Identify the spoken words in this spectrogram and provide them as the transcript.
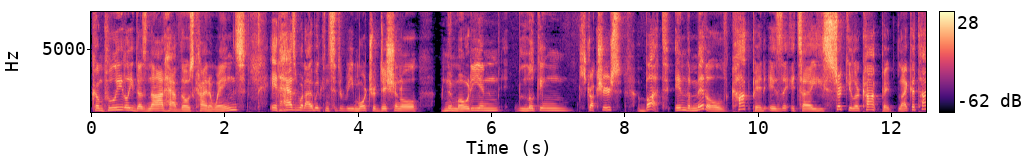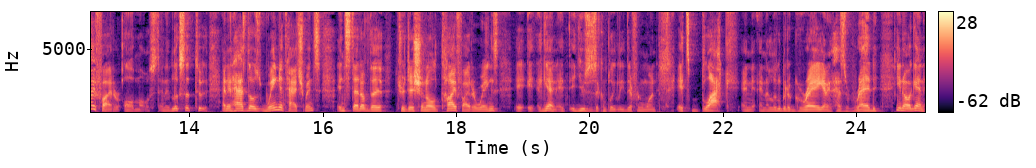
completely does not have those kind of wings. It has what I would consider to be more traditional Neimoidian looking structures, but in the middle cockpit is it's a circular cockpit like a Tie Fighter almost, and it looks to and it has those wing attachments instead of the traditional Tie Fighter wings. It, it, again, it, it, uses a completely different one. It's black and and a little bit of gray, and it has red. You know, again,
